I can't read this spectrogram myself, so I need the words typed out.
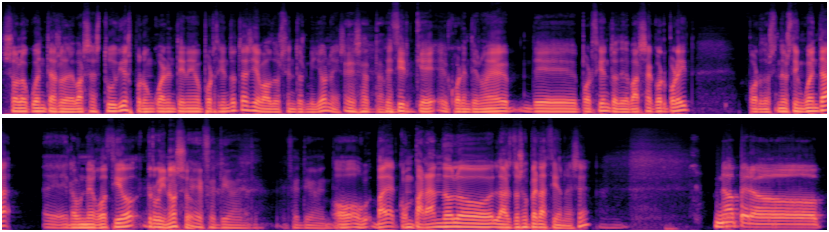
solo cuentas lo de Barça Studios, por un 49% te has llevado 200 millones. Exactamente. Es decir, que el 49% de Barça Corporate por 250 eh, era un negocio ruinoso. Efectivamente. Efectivamente. O, vaya, comparando las dos operaciones, ¿eh? No, pero,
